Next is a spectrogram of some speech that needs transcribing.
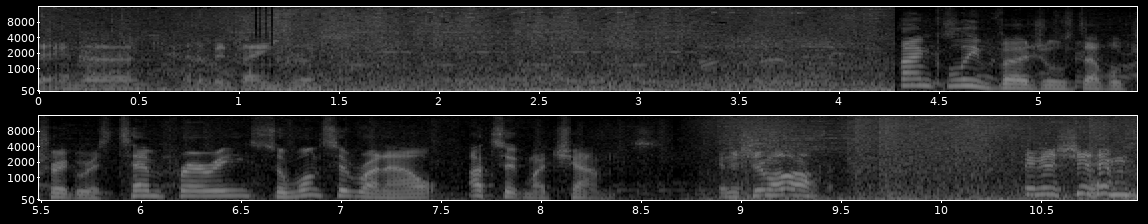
Getting, uh, getting a bit dangerous. Thankfully, Virgil's Devil Trigger is temporary, so once it ran out, I took my chance. Finish him off! Finish him!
